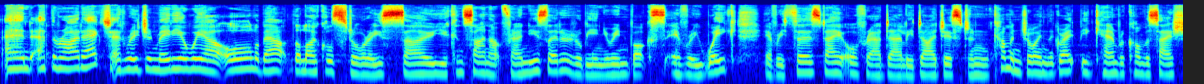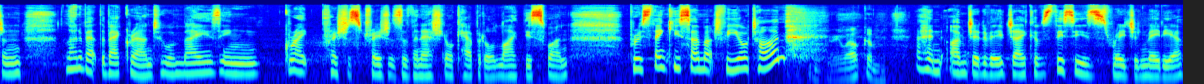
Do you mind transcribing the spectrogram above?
And at the RiotACT, at Region Media, we are all about the local stories. So you can sign up for our newsletter. It'll be in your inbox every week, every Thursday, or for our daily digest. And come and join the great big Canberra conversation. Learn about the background to amazing great precious treasures of the national capital like this one. Bruce, thank you so much for your time. You're very welcome. And I'm Genevieve Jacobs. This is Region Media.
